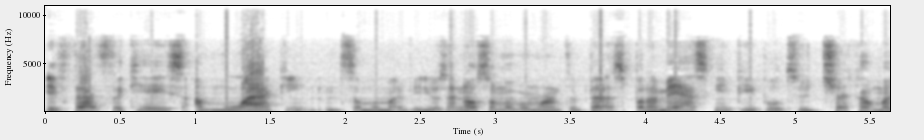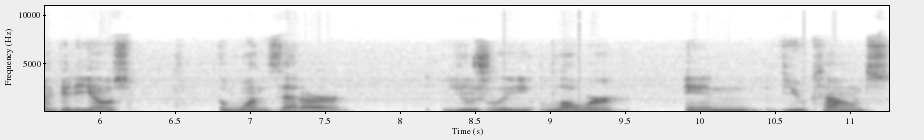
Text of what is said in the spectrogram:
if that's the case, I'm lacking in some of my videos. I know some of them aren't the best, but I'm asking people to check out my videos, the ones that are usually lower in view counts.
